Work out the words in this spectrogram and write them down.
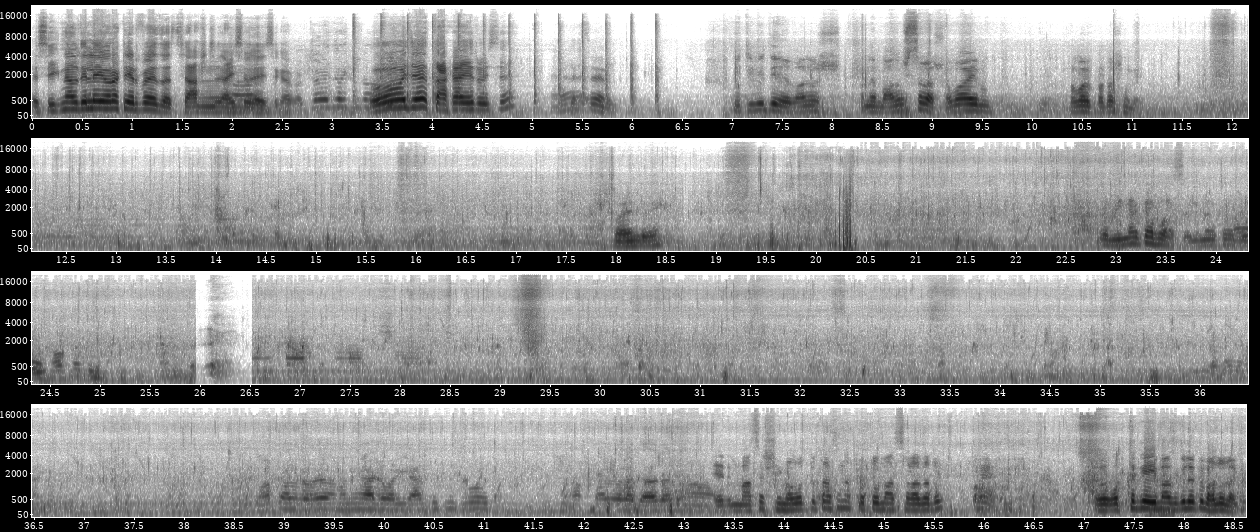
Signal দিলেই ওরা টের পেয়ে যাচ্ছে আসছে আইসে যাইছে খাবার ওই যে তাকায় রইছে। দেখছেন? পৃথিবীতে মানুষ মানে মানুষ ছাড়া সবাই সবার কথা শুনে। মিনার কাপড় আছে মিনার কাপড় মাছের সীমাবদ্ধতা আছে না? কত মাছ ছাড়া যাবে? তো ওর থেকে এই মাছগুলো একটু ভালো লাগে।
